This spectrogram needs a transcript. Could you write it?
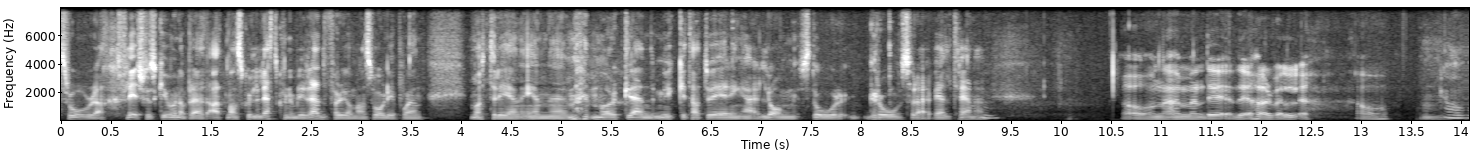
tror att fler skulle skriva under på det, att man skulle lätt kunna bli rädd för dig om man såg dig på en, mötte dig i en, en eh, mörkgränd, mycket tatueringar, lång, stor, grov, sådär, vältränad. Ja, nej men det, det hör väl, ja. Ja.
